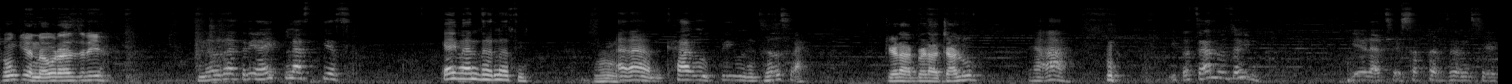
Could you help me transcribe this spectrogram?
શું કે નવરાત્રી? નવરાત્રી હાઈ ક્લાસ કે કઈ વાંધો નથી. આરામ ખાવું પીવું જલસા. કેળા પેડા ચાલુ? હા. એ તો ચાલુ જ કેળા છે સફરજન છે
